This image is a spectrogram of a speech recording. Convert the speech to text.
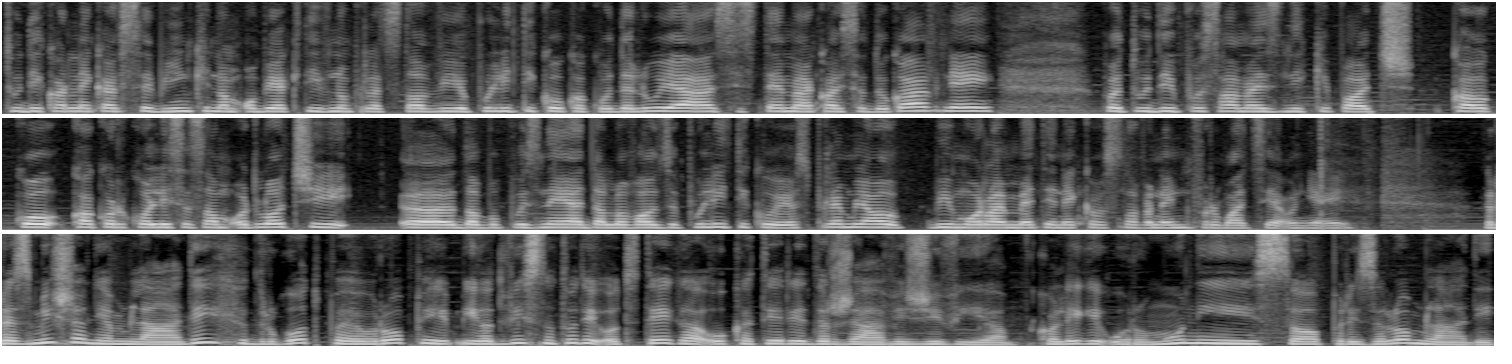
tudi kar nekaj vsebin, ki nam objektivno predstavijo politiko, kako deluje, sisteme, kaj se dogaja v njej, pa tudi posamezniki, pač, kako, kakorkoli se sam odloči, eh, da bo pozneje deloval za politiko, jo spremljal, bi morali imeti neke osnovne informacije o njej. Razmišljanje mladih drugod po Evropi je odvisno tudi od tega, v kateri državi živijo. Kolegi v Romuniji so pri zelo mladi,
